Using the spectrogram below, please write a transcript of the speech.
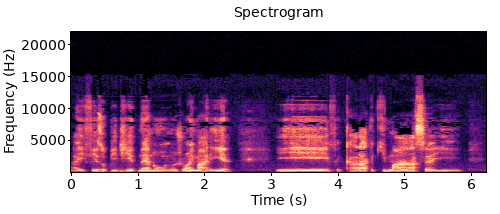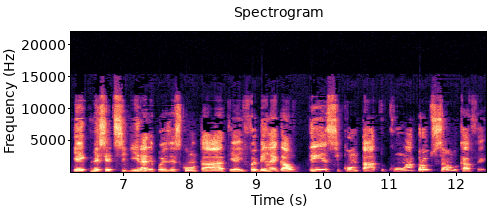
aí fiz o pedido, né, no, no João e Maria. E falei, caraca, que massa! E e aí comecei a te seguir, né, depois desse contato, e aí foi bem legal ter esse contato com a produção do café.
